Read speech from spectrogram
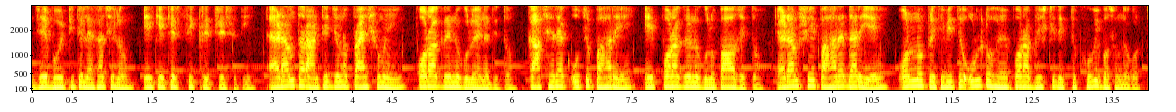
যে বইটিতে লেখা ছিল, এই কেকের সিক্রেট রেসিপি। অ্যাডাম তার আন্টির জন্য প্রায় সময়ই পরাগরেণুগুলো এনে দিত। কাছের এক উঁচু পাহাড়ে এই পরাগরেণুগুলো পাওয়া যেত। অ্যাডাম সেই পাহাড়ে দাঁড়িয়ে অন্য পৃথিবীতে উল্টো হয়ে পড়া বৃষ্টি দেখতে খুবই পছন্দ করত।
